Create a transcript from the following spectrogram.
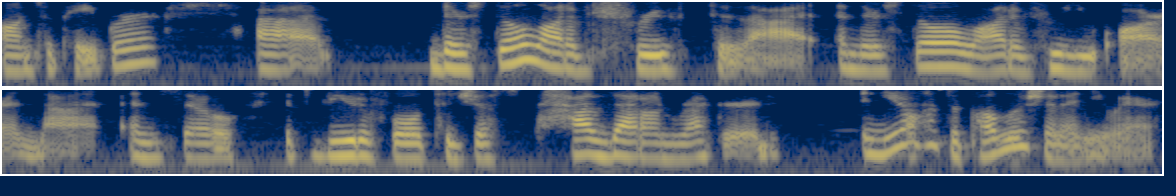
onto paper, uh, there's still a lot of truth to that and there's still a lot of who you are in that and so it's beautiful to just have that on record and you don't have to publish it anywhere.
